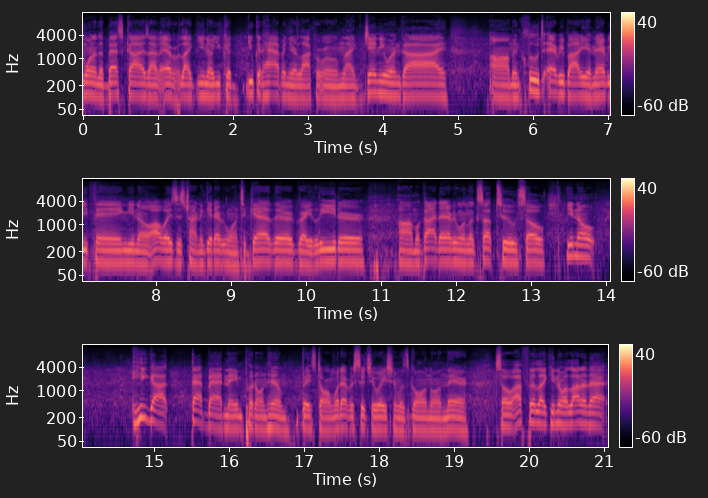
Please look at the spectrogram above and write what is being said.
one of the best guys I've ever like. You know, you could you could have in your locker room, like genuine guy. Um, includes everybody and everything. You know, always is trying to get everyone together. Great leader, um, a guy that everyone looks up to. So you know, he got that bad name put on him based on whatever situation was going on there. So I feel like you know a lot of that,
